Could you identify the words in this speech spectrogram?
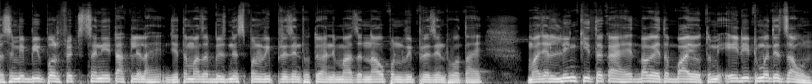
जसं मी बी परफेक्ट सनी टाकलेलं आहे जिथं माझा बिझनेस पण रिप्रेझेंट होतो आहे आणि माझं नाव पण रिप्रेझेंट होत आहे. माझ्या लिंक इथं काय आहेत? बघा इथं बायो तुम्ही एडिटमध्ये जाऊन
